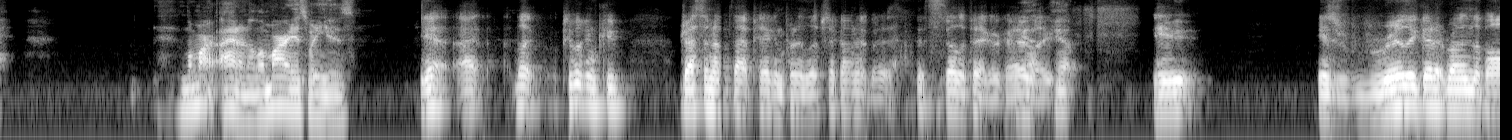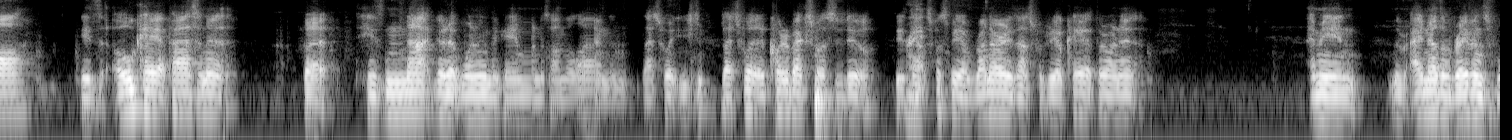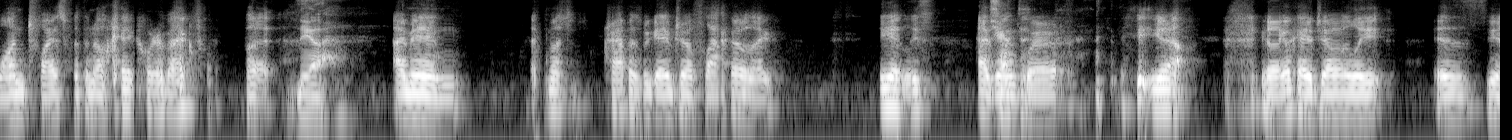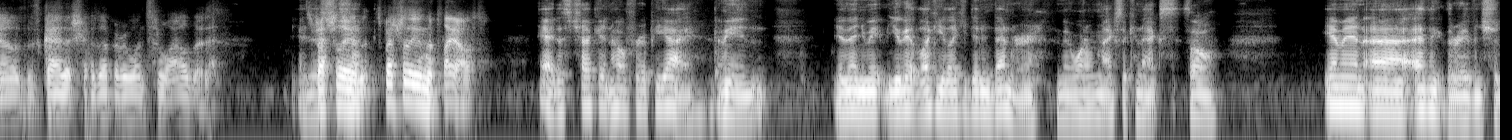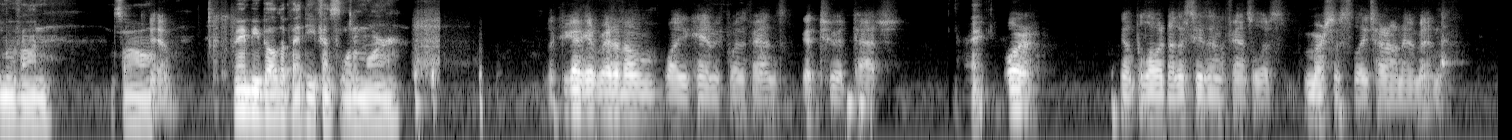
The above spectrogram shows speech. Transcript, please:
Lamar, I don't know. Lamar is what he is. Yeah, I look, people can keep dressing up that pig and putting lipstick on it, but it's still a pig, okay? Yeah, like yeah. he he's really good at running the ball. He's okay at passing it, but he's not good at winning the game when it's on the line. And that's what you that's what a quarterback's supposed to do. He's Right. not supposed to be a runner, he's not supposed to be okay at throwing it. I mean, I know the Ravens won twice with an okay quarterback, but Yeah. I mean, as much crap as we gave Joe Flacco, like he at least had Chucked games it. where, you know, you're like, okay, Joe Elite is, you know, this guy that shows up every once in a while, but Yeah, especially in, especially in the playoffs. yeah, just check it and hope for a PI. I mean, and then you may, you get lucky like you did in Denver. and then one of them actually connects. So, yeah, man, uh, I think the Ravens should move on. So Yeah, maybe build up that defense a little more. like you gotta get rid of them while you can before the fans get too attached, Right. or you know, below another season, the fans will just mercilessly turn on him and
